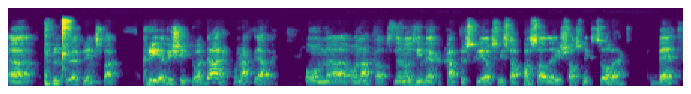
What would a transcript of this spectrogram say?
Uh, jo, principā, Krievi šito dara un atļauj. Un, un atkal tas nenozīmē, ka katrs krievs visā pasaulē ir šausmīgs cilvēks, bet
